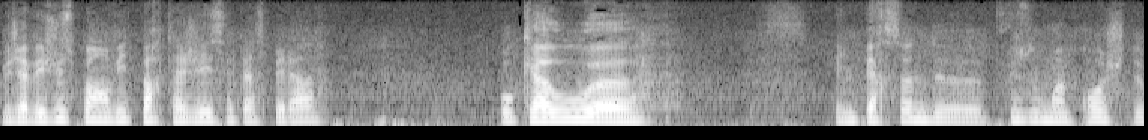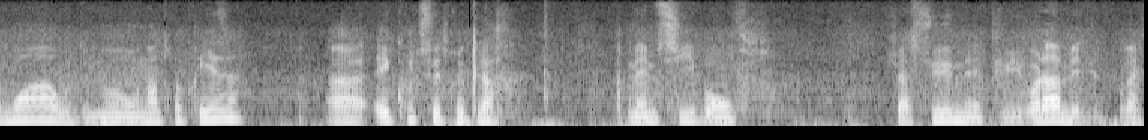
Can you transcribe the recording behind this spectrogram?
Mais j'avais juste pas envie de partager cet aspect-là au cas où euh, une personne de plus ou moins proche de moi ou de mon entreprise euh, écoute ce truc-là. Même si, bon, j'assume et puis voilà, mais du coup, bref,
